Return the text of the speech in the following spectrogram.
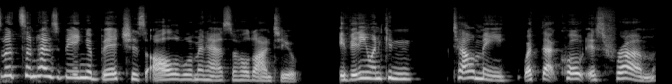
but sometimes being a bitch is all a woman has to hold on to. If anyone can tell me what that quote is from,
